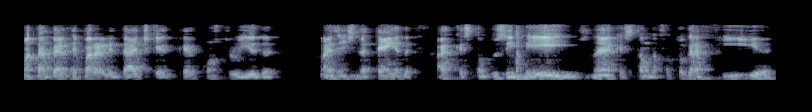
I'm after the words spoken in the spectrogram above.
uma tabela de temporalidade que é, que é construída, mas a gente ainda tem ainda a questão dos e-mails, né? a questão da fotografia.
